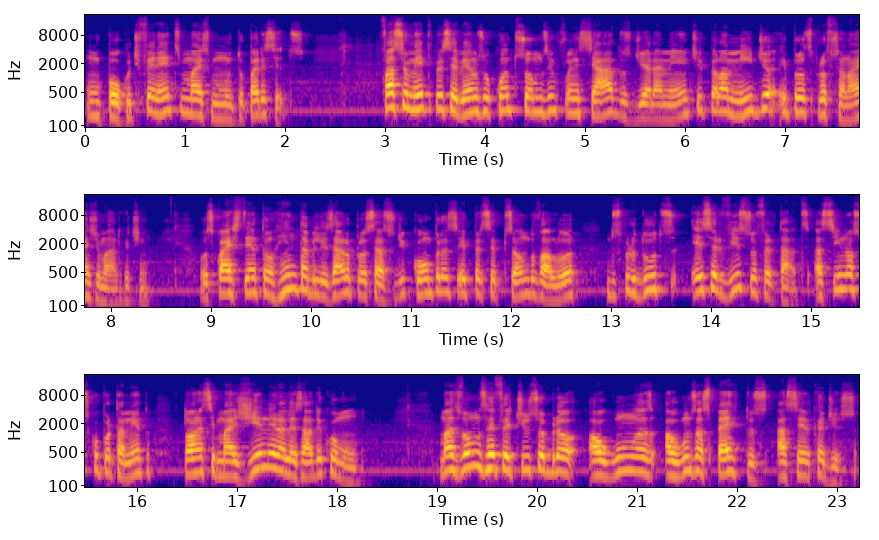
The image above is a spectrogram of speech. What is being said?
um pouco diferentes, mas muito parecidos. Facilmente percebemos o quanto somos influenciados diariamente pela mídia e pelos profissionais de marketing, os quais tentam rentabilizar o processo de compras e percepção do valor dos produtos e serviços ofertados. Assim, nosso comportamento torna-se mais generalizado e comum. Mas vamos refletir sobre algumas, alguns aspectos acerca disso.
